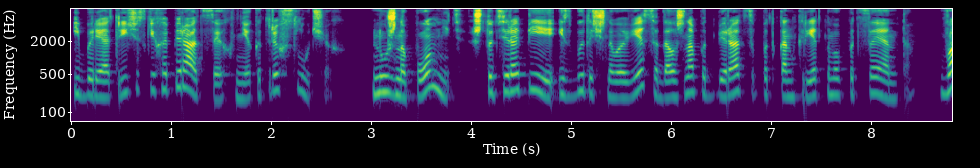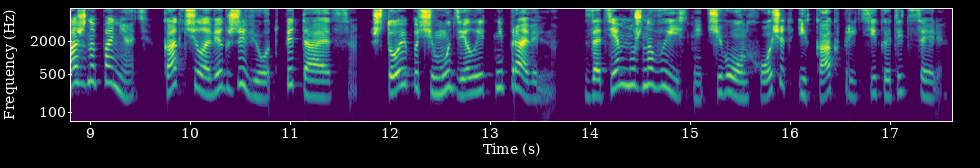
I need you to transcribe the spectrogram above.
и бариатрических операциях в некоторых случаях. Нужно помнить, что терапия избыточного веса должна подбираться под конкретного пациента. Важно понять, как человек живет, питается, что и почему делает неправильно. Затем нужно выяснить, чего он хочет и как прийти к этой цели.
